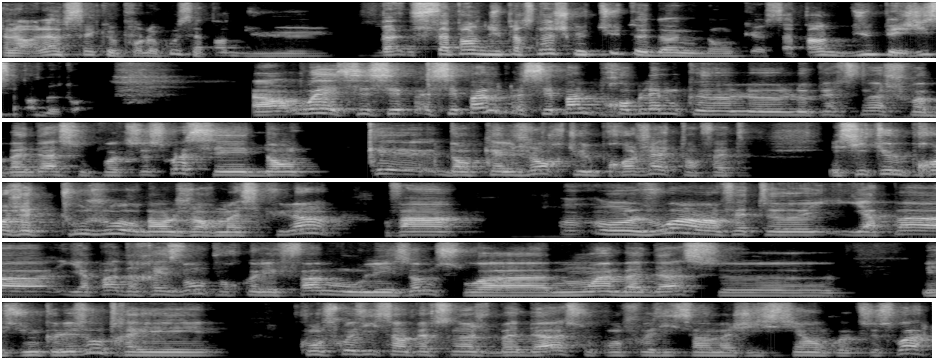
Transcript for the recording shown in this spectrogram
Alors là, c'est que pour le coup, ça parle, du... Bah, ça parle du personnage que tu te donnes. Donc, ça parle du PJ, ça parle de toi. Alors ouais, c'est pas c'est pas le problème que le, personnage soit badass ou quoi que ce soit, c'est dans dans quel genre tu le projettes en fait. Et si tu le projettes toujours dans le genre masculin, enfin on, le voit en fait, euh, il n'y a pas a pas de raison pour que les femmes ou les hommes soient moins badass euh, les unes que les autres et qu'on choisisse un personnage badass ou qu'on choisisse un magicien ou quoi que ce soit,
